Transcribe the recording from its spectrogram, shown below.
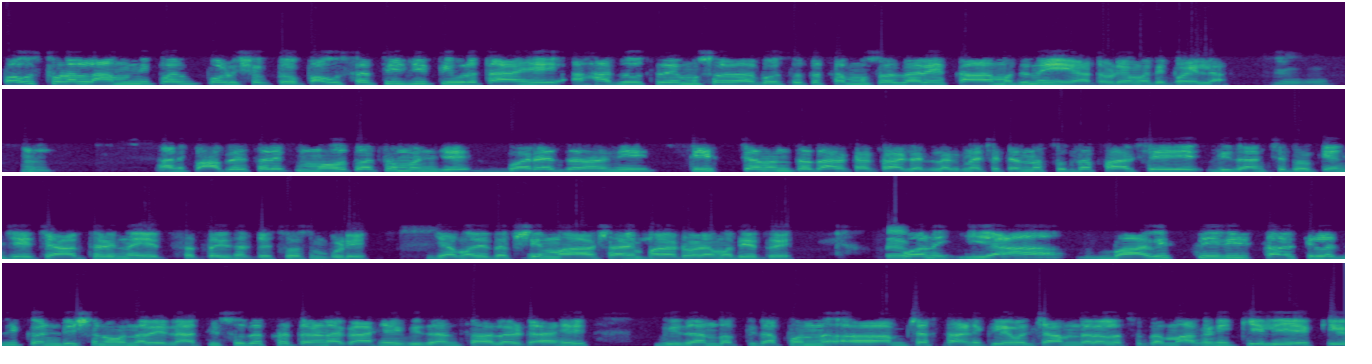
पाऊस थोडा लांबणी पण पडू शकतो. पावसाची जी तीव्रता आहे हा जो मुसळधार बसतो तसा मुसळधार या काळामध्ये नाही आठवड्यामध्ये पहिला. हं. आणि सर एक महत्वाचं म्हणजे बऱ्याच जणांनी तीसच्या नंतर तारखा काढल्यात लग्नाच्या. त्यांना सुद्धा फारसे विजांचे धोक्यांचे याचे अडथळे नाही आहेत सत्तावीस अठ्ठावीसपासून पुढे ज्यामध्ये दक्षिण महाराष्ट्र आणि मराठवाड्यामध्ये येतोय. पण या बावीस तेवीस तारखेला जी कंडिशन होणार आहे ना ती सुद्धा खतरनाक आहे. विजांचा अलर्ट आहे. विजांबाबतीत आपण आमच्या स्थानिक लेवलच्या आमदाराला सुद्धा मागणी केली आहे की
